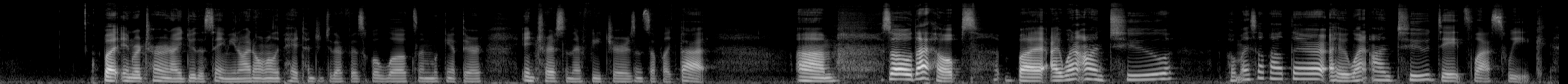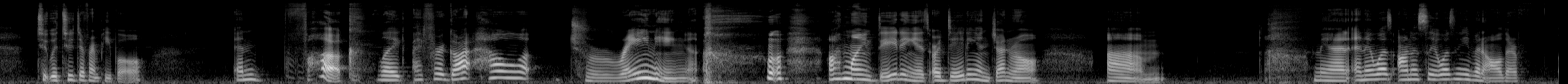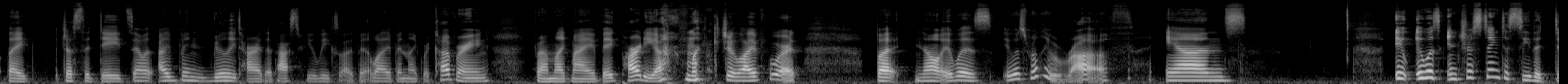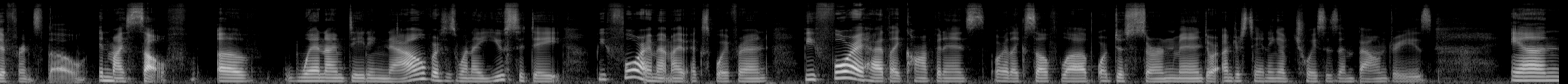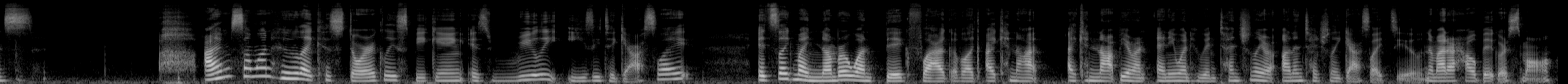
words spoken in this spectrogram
But in return i do the same. You know i don't really pay attention to their physical looks. I'm looking at their interests and their features and stuff like that. Um, so that helps. But i went on two i put myself out there. I went on two dates last week two, with two different people. And fuck? Like i forgot how draining online dating is or dating in general. Um man and it was honestly it wasn't even all their like just the dates. Was, i've been really tired the past few weeks while I've, been, while I've been like recovering from like my big party on like july 4th but no it was it was really rough. And it, it was interesting to see the difference though in myself of when I'm dating now versus when I used to date before I met my ex boyfriend, before I had like confidence or like self love or discernment or understanding of choices and boundaries. And I'm someone who, like, historically speaking, is really easy to gaslight. It's like my number one big flag of like, I cannot. I cannot be around anyone who intentionally or unintentionally gaslights you, no matter how big or small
